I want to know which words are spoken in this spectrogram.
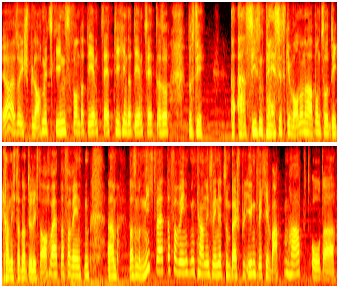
Ja, also ich spiele auch mit Skins von der DMZ, die ich in der DMZ, also durch die äh, äh, Season Passes gewonnen habe und so, die kann ich dann natürlich da auch weiterverwenden. Ähm, was man nicht weiterverwenden kann, ist, wenn ihr zum Beispiel irgendwelche Wappen habt oder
